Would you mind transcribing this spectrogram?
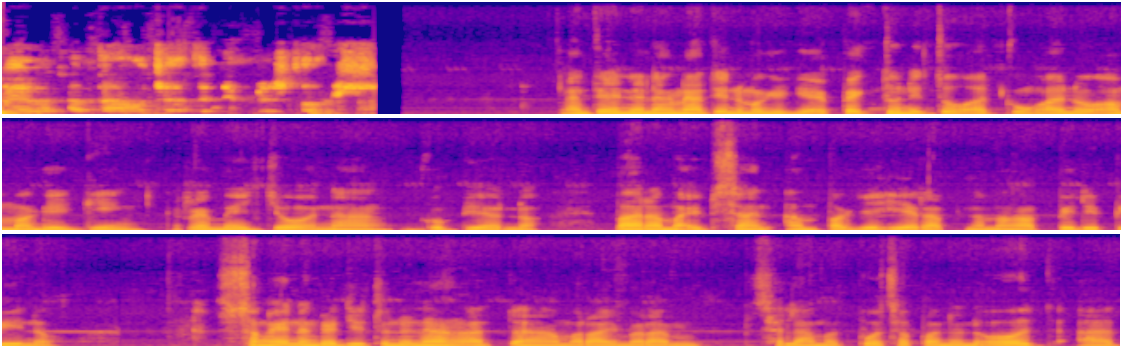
Meron tatakot sa ating investors. Antayin na lang natin ang magiging epekto nito at kung ano ang magiging remedyo ng gobyerno para maibsan ang paghihirap ng mga Pilipino. Sa ngayon hanggang dito na lang at ah, maraming maraming salamat po sa panonood at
